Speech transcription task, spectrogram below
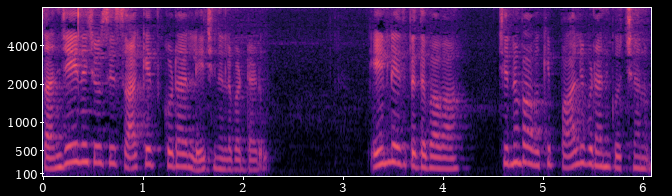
సంజయ్ని చూసి సాకేత్ కూడా లేచి నిలబడ్డాడు. ఏం లేదు పెద్దబావా చిన్నబావకి పాలివ్వడానికి వచ్చాను.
